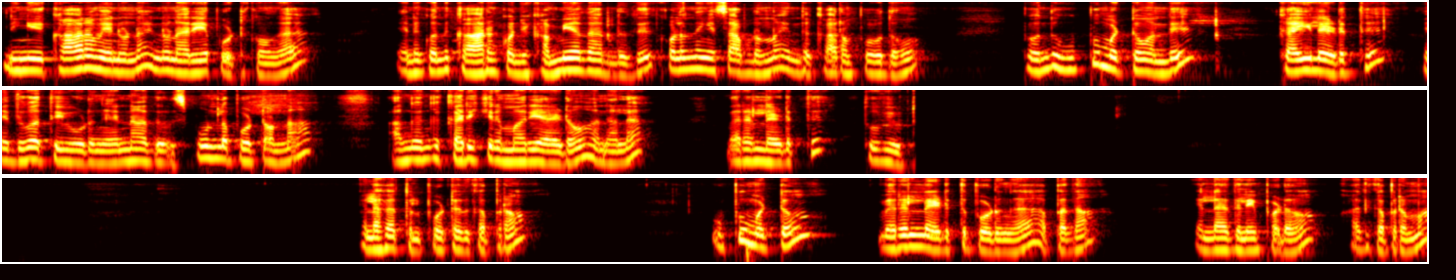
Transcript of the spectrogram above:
நீங்கள் காரம் வேணும்னா இன்னும் நிறைய போட்டுக்கோங்க. எனக்கு வந்து காரம் கொஞ்சம் கம்மியாக தான் இருந்தது. குழந்தைங்க சாப்பிடணும்னா இந்த காரம் போதும். இப்போ வந்து உப்பு மட்டும் வந்து கையில் எடுத்து மெதுவாக தூவி விடுங்க. ஏன்னா அது ஸ்பூனில் போட்டோம்னா அங்கங்கே கரிக்கிற மாதிரி ஆகிடும் அதனால் விரலில் எடுத்து தூவி விட்டு மிளகாத்தூள் போட்டதுக்கப்புறம் உப்பு மட்டும் விரலில் எடுத்து போடுங்க. அப்போ தான் எல்லா இதுலேயும் படும். அதுக்கப்புறமா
